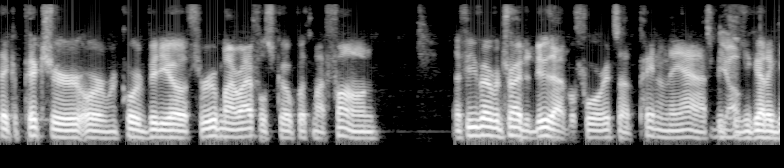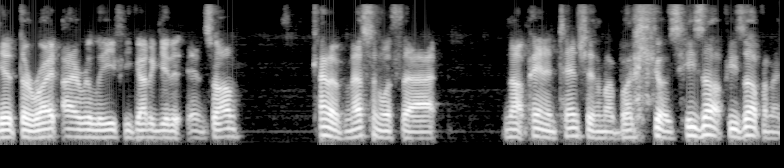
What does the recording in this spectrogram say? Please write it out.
take a picture or record video through my rifle scope with my phone. If you've ever tried to do that before, it's a pain in the ass because Yup. you got to get the right eye relief. You got to get it, and so I'm kind of messing with that, not paying attention. And my buddy goes, "He's up, he's up," and I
